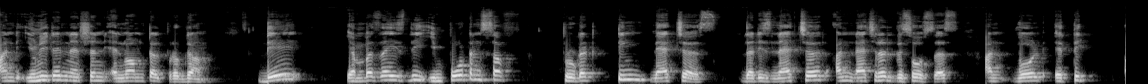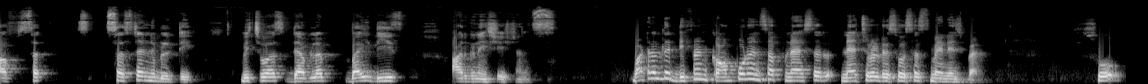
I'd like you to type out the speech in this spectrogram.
and United Nations Environmental Program. They emphasize the importance of protecting natures that is nature and natural resources and world ethic of su- sustainability which was developed by these organizations. What are the different components of natural resources management? So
